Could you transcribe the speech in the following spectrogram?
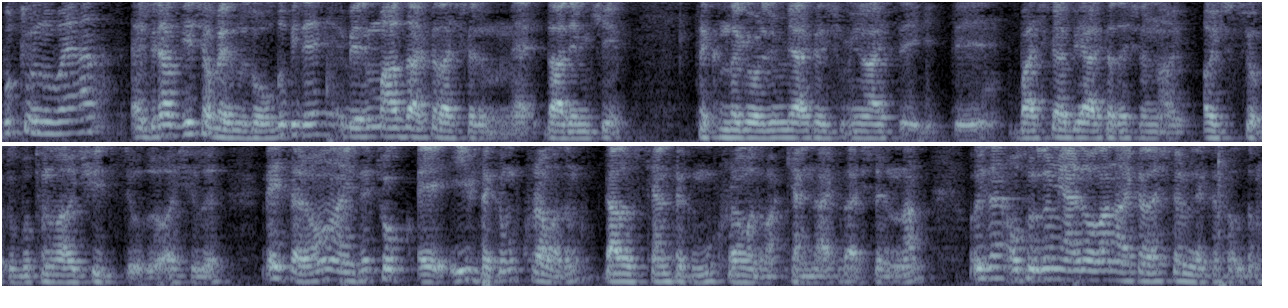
Bu turnuvaya e, biraz geç haberimiz oldu. Bir de benim bazı arkadaşlarım, e, daha deminki takımda gördüğüm bir arkadaşım üniversiteye gitti. Başka bir arkadaşımın a- aşısı yoktu. Bu turnuva aşı istiyordu, aşılı. Vesaire. Onun haricinde çok e, iyi bir takım kuramadım. Daha doğrusu kendi takımımı kuramadım kendi arkadaşlarımdan. O yüzden oturduğum yerde olan arkadaşlarımla katıldım.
